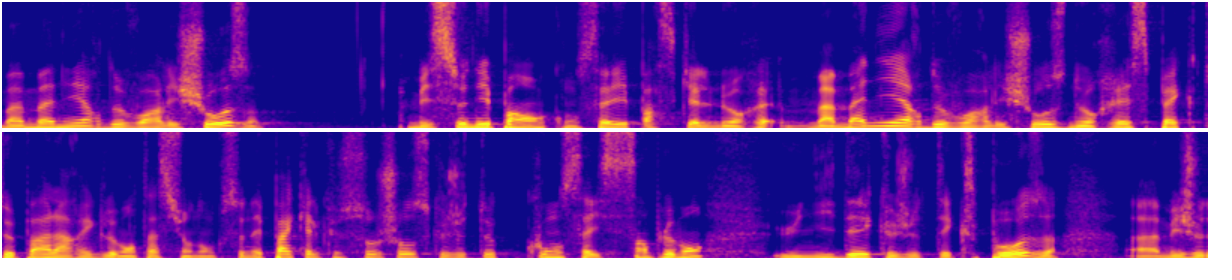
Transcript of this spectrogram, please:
ma manière de voir les choses. Mais ce n'est pas un conseil parce que ma manière de voir les choses ne respecte pas la réglementation. Donc ce n'est pas quelque chose que je te conseille, simplement une idée que je t'expose, euh, mais je,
